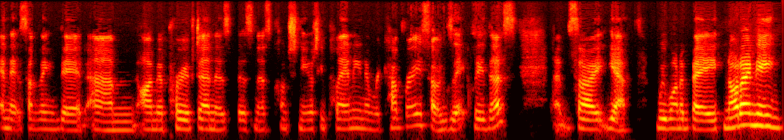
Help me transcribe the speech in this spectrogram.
and that's something that um, I'm approved in as business continuity planning and recovery. So exactly this. And so yeah, we want to be not only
